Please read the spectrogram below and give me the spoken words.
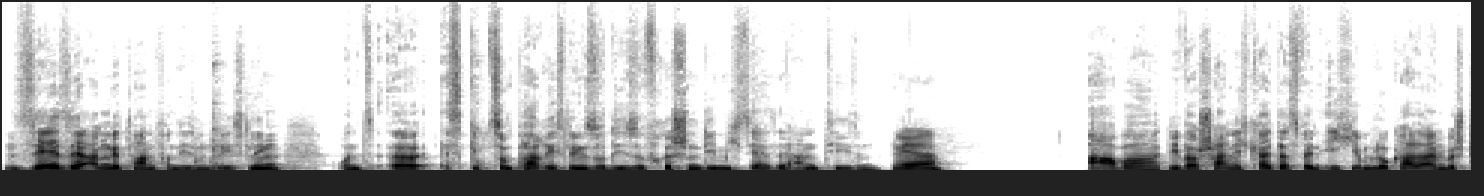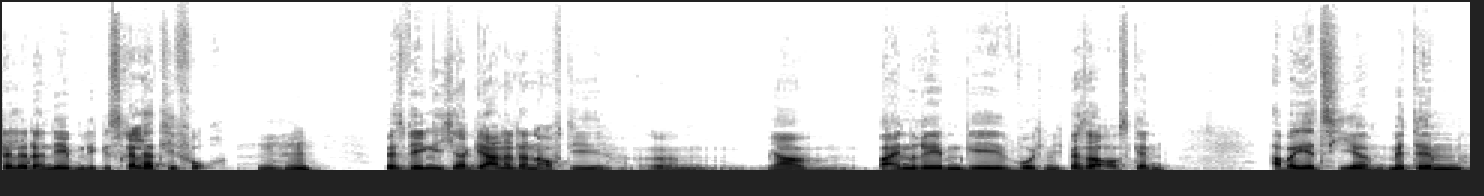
sehr, sehr angetan von diesem Riesling. Und äh, es gibt so ein paar Rieslinge, so diese frischen, die mich sehr, sehr anteasen. Ja. Aber die Wahrscheinlichkeit, dass wenn ich im Lokal einen bestelle, daneben liegt, ist relativ hoch. Mhm. Weswegen ich ja gerne dann auf die ähm, ja, Weinreben gehe, wo ich mich besser auskenne. Aber jetzt hier mit dem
